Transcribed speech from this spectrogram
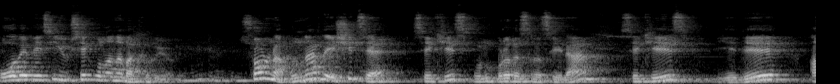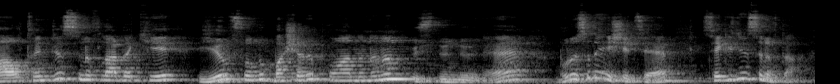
OBP'si yüksek olana bakılıyor. Sonra bunlar da eşitse 8 bunu burada sırasıyla 8, 7, 6. sınıflardaki yıl sonu başarı puanının üstünlüğüne burası da eşitse 8. sınıfta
